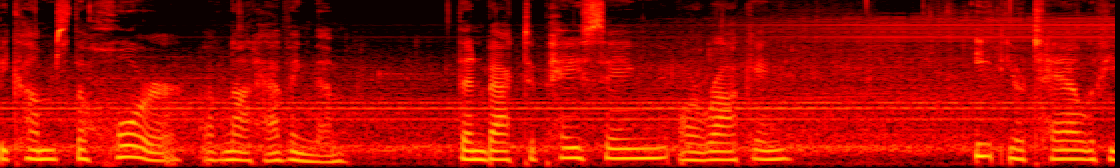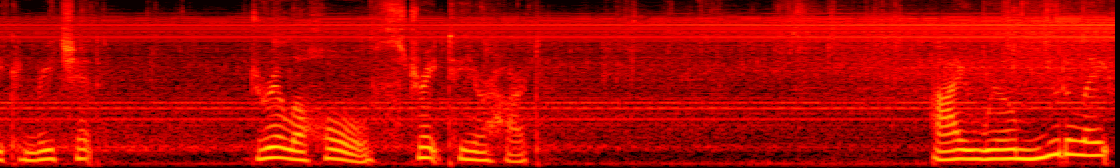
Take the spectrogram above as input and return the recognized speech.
becomes the horror of not having them. Then back to pacing or rocking. Eat your tail if you can reach it. Drill a hole straight to your heart. I will mutilate.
